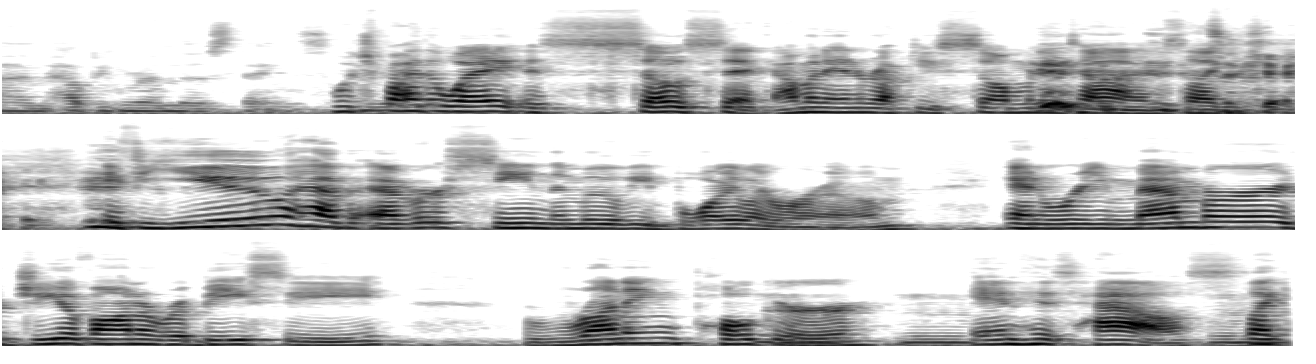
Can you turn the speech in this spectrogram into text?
um, helping run those things. Which, by the way, is so sick. I'm going to interrupt you so many times. Like, It's okay. if you have ever seen the movie Boiler Room and remember Giovanni Ribisi running poker Mm, mm. in his house, Mhm. like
